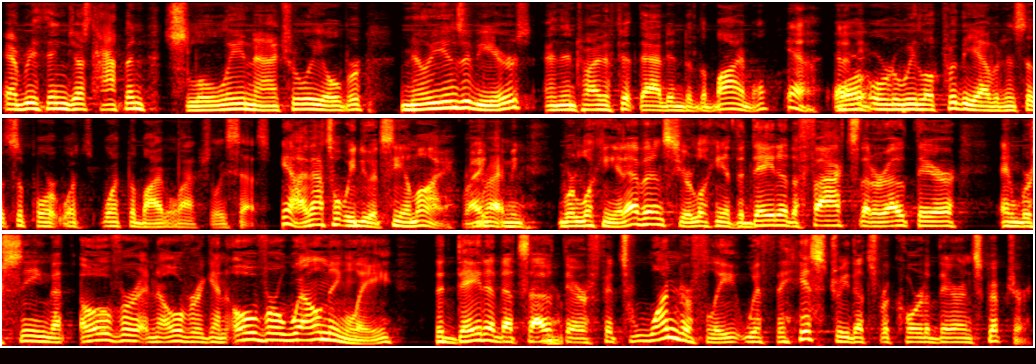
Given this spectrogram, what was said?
everything just happened slowly and naturally over millions of years, and then try to fit that into the Bible? Yeah. Or, or do we look for the evidence that support what's, what the Bible actually says? Yeah, and that's what we do at CMI, right? right? I mean, we're looking at evidence, you're looking at the data, the facts that are out there, and we're seeing that over and over again, overwhelmingly, the data that's out yeah. there fits wonderfully with the history that's recorded there in Scripture.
